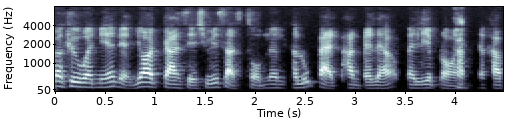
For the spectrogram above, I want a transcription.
ก็คือวันนี้เนี่ยยอดการเสียชีวิตสะสมนั้นทะลุ 8,000 ไปแล้วไปเรียบร้อยครับนะครับ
